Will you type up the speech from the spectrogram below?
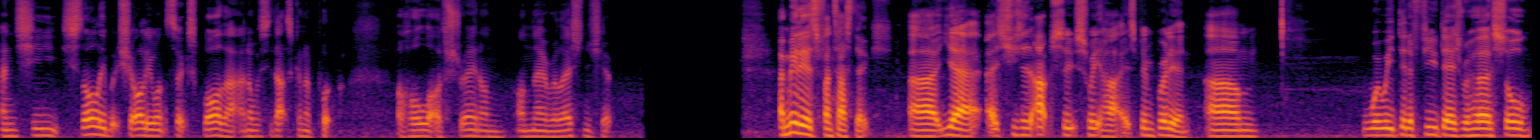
and she slowly but surely wants to explore that, and obviously that's going to put a whole lot of strain on on their relationship. Emilia's fantastic. Uh, yeah, uh, she's an absolute sweetheart. It's been brilliant. Um, we, we did a few days rehearsal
